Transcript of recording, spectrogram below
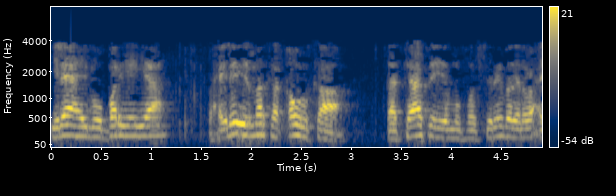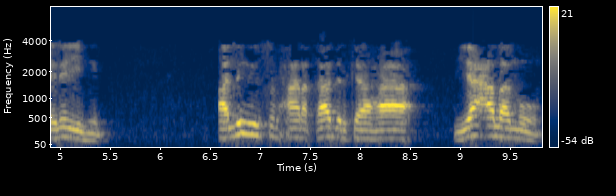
Ilaahay buu baryayaa. Waxay leeyihiin marka qowlka qataata iyo mufasiriin badan waxay leeyihiin. Allihii subxaana qaadirka ahaa yaclamu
